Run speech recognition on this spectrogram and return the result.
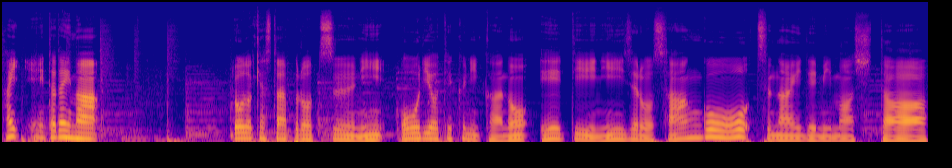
はい、えーただいま、 RODECaster Pro 2にオーディオテクニカの AT2035 をつないでみました。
